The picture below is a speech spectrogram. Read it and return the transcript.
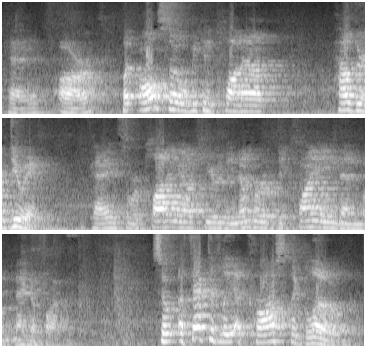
okay, are, but also we can plot out how they're doing. Okay, so we're plotting out here the number of declining then megafauna. So, effectively, across the globe,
